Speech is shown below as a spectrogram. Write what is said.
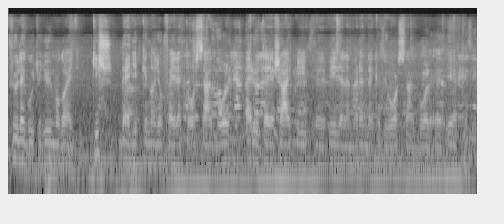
főleg úgy, hogy ő maga egy kis, de egyébként nagyon fejlett országból, erőteljes IP védelemmel rendelkező országból érkezik.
